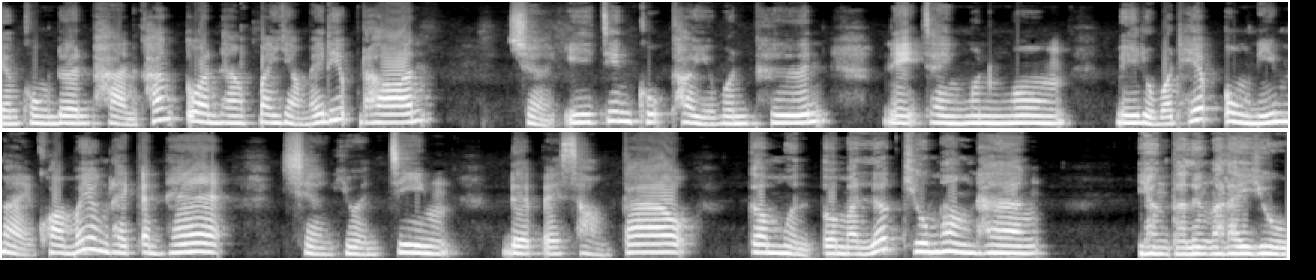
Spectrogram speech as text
ยังคงเดินผ่านข้างตัวนางไปอย่างไม่รีบร้อน เฉิงอีจินคุกเข่าอยู่บนพื้น ในใจงุนงง ไม่รู้ว่าเทพองค์นี้หมายความว่าอย่างไรกันแน่ เฉิงหยวนจริง เดินไปสองก้าวก็หมุนตัวมาเลิกคิ้วมองทาง ยังตะลึงอะไรอยู่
